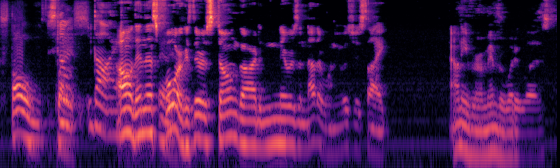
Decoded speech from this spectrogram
Stone Stone place. Guard. Oh, then there's Yeah. four because there was Stone Guard, and then there was another one. It was just like I don't even remember what it was.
